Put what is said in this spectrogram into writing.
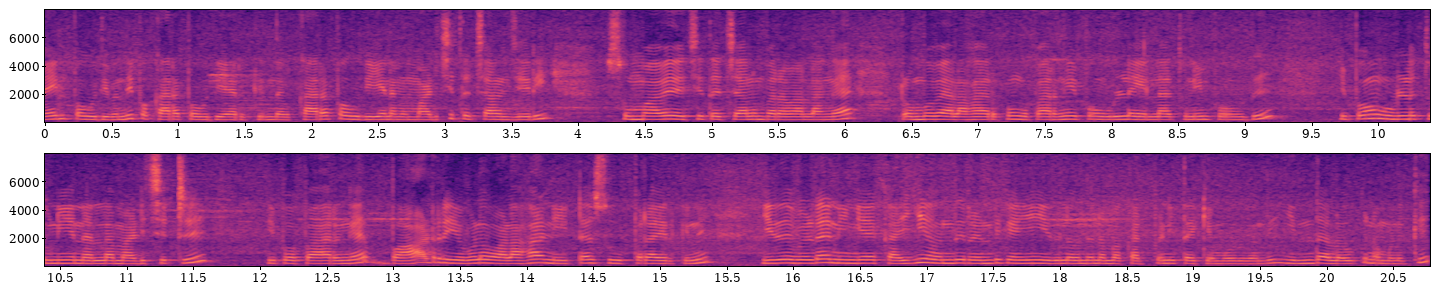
மேல் பகுதி வந்து இப்போ கரை பகுதியாக இருக்குது இந்த கரை பகுதியை நம்ம மடித்து தைச்சாலும் சரி சும்மாவே வச்சு தைச்சாலும் பரவாயில்லங்க. ரொம்பவே அழகாக இருக்கும். இங்கே பாருங்கள் இப்போ உள்ள எல்லா துணியும் போகுது. இப்போ உள்ள துணியை நல்லா மடிச்சிட்டு இப்போ பாருங்கள் பார்ட்ரு எவ்வளோ அழகாக நீட்டாக சூப்பராக இருக்குன்னு. இதை விட நீங்கள் கையை வந்து ரெண்டு கையும் இதில் வந்து நம்ம கட் பண்ணி தைக்கும் போது வந்து இந்த அளவுக்கு நம்மளுக்கு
